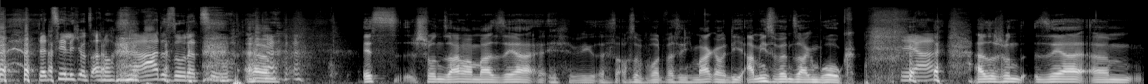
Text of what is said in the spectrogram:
da zähle ich uns auch noch gerade so dazu. ähm, ist schon, sagen wir mal, sehr, das ist auch so ein Wort, was ich nicht mag, aber die Amis würden sagen woke. Ja. also schon sehr, ähm,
